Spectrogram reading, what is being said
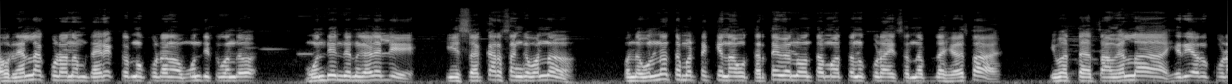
ಅವ್ರನ್ನೆಲ್ಲ ಕೂಡ ನಮ್ಮ ಡೈರೆಕ್ಟರ್ನು ಕೂಡ ನಾವು ಮುಂದಿಟ್ಟುಕೊಂಡು ಮುಂದಿನ ದಿನಗಳಲ್ಲಿ ಈ ಸಹಕಾರ ಸಂಘವನ್ನು ಒಂದು ಉನ್ನತ ಮಟ್ಟಕ್ಕೆ ನಾವು ತರ್ತೇವೆ ಅನ್ನುವಂಥ ಮಾತನ್ನು ಕೂಡ ಈ ಸಂದರ್ಭದಲ್ಲಿ ಹೇಳ್ತಾ, ಇವತ್ತು ತಾವೆಲ್ಲ ಹಿರಿಯರು ಕೂಡ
